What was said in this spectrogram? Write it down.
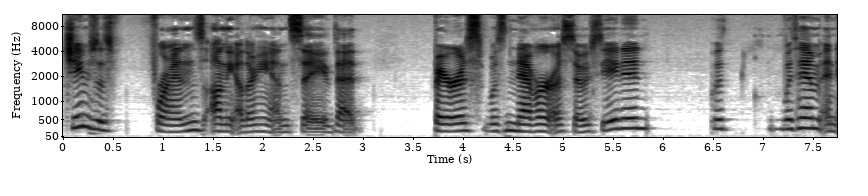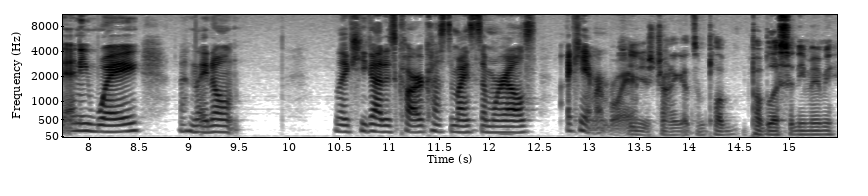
James's friends, on the other hand, say that Barris was never associated with with him in any way, and they don't like he got his car customized somewhere else. I can't remember where. You're just trying to get some pub- publicity, maybe.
